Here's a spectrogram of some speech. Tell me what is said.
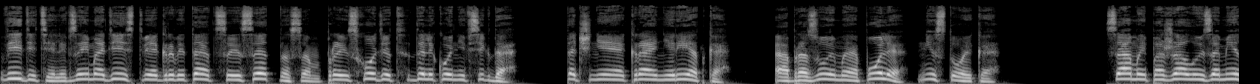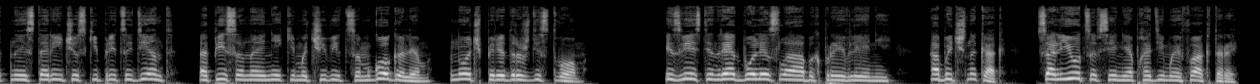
Видите ли, взаимодействие гравитации с этносом происходит далеко не всегда. Точнее, крайне редко, а образуемое поле нестойко. Самый, пожалуй, заметный исторический прецедент, описанный неким очевидцем Гоголем «Ночь перед Рождеством». Известен ряд более слабых проявлений. Обычно как? Сольются все необходимые факторы,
